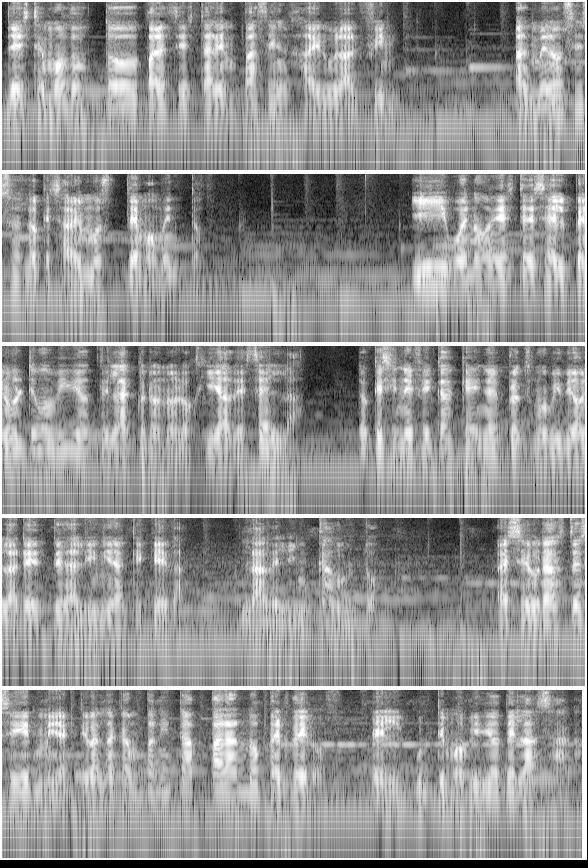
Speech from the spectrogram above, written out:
De este modo, todo parece estar en paz en Hyrule al fin. Al menos eso es lo que sabemos de momento. Y bueno, este es el penúltimo vídeo de la cronología de Zelda, lo que significa que en el próximo vídeo hablaré de la línea que queda, la del Link adulto. Aseguraos de seguirme y activar la campanita para no perderos el último vídeo de la saga.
